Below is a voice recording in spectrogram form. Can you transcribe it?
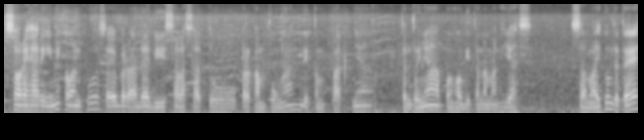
sore hari ini kawanku saya berada di salah satu perkampungan di tempatnya tentunya penghobi tanaman hias Assalamualaikum teteh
